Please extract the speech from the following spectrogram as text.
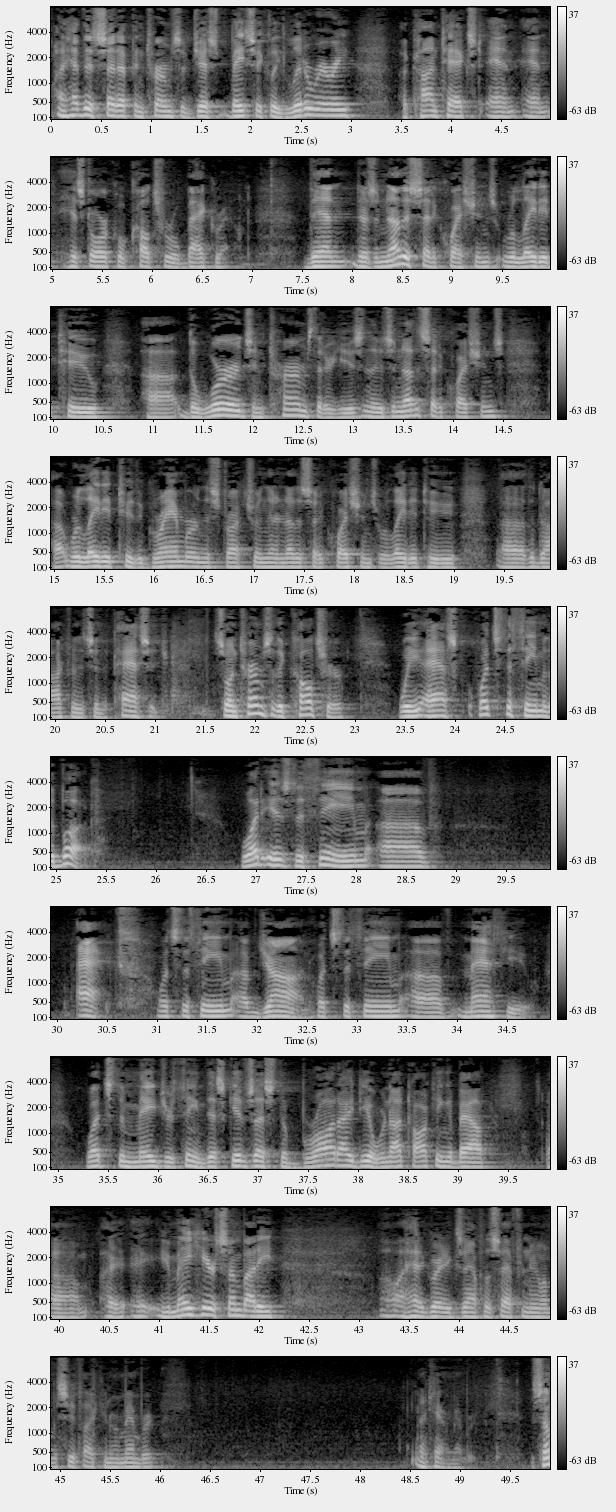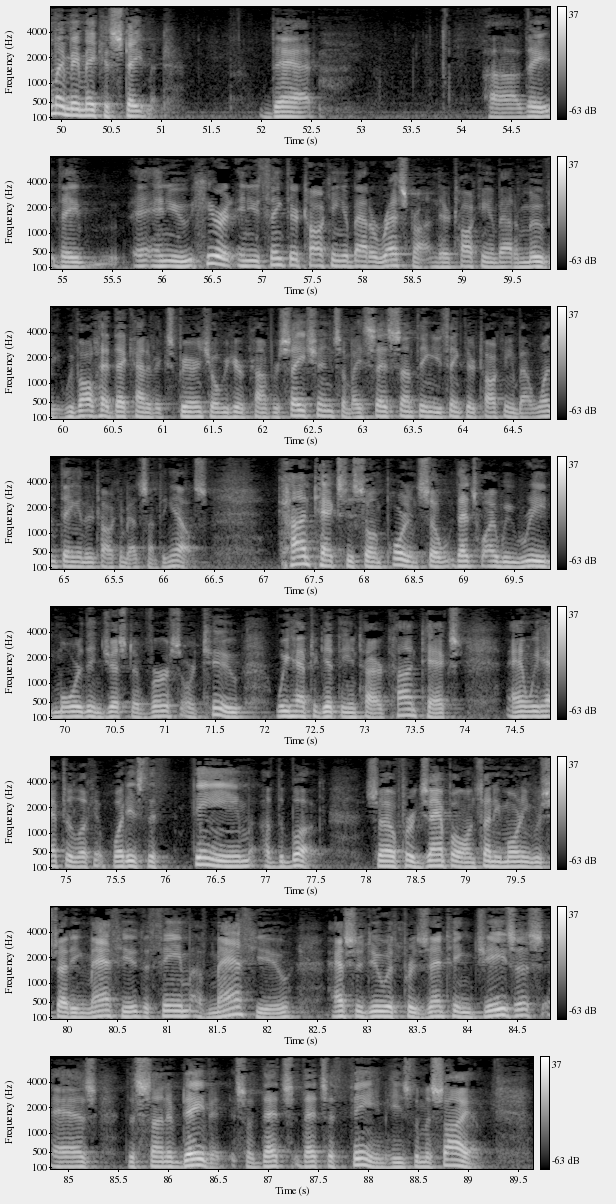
I have this set up in terms of just basically literary a context and and historical cultural background. Then there's another set of questions related to uh, the words and terms that are used, and there's another set of questions uh, related to the grammar and the structure, and then another set of questions related to uh, the doctrine that's in the passage. So, in terms of the culture, we ask, what's the theme of the book? What is the theme of Acts? What's the theme of John? What's the theme of Matthew? What's the major theme? This gives us the broad idea. We're not talking about, um, a, a, you may hear somebody, oh, I had a great example this afternoon. Let me see if I can remember it. I can't remember it. Somebody may make a statement that uh, they they and you hear it and you think they're talking about a restaurant and they're talking about a movie. We've all had that kind of experience. You overhear conversation, somebody says something, you think they're talking about one thing and they're talking about something else. Context is so important, so that's why we read more than just a verse or two. We have to get the entire context and we have to look at what is the theme of the book. So, for example, on Sunday morning we're studying Matthew. The theme of Matthew has to do with presenting Jesus as the son of David. So that's, that's a theme. He's the Messiah.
